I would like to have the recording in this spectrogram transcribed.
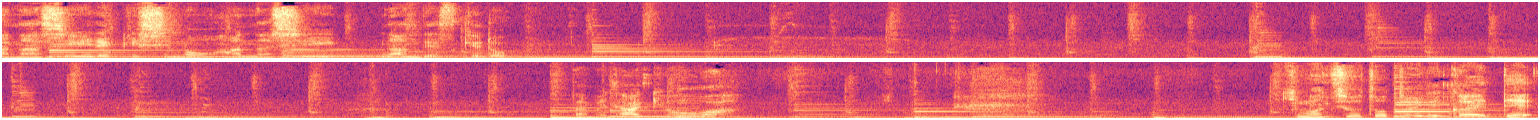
悲しい歴史のお話なんですけど。ダメだ今日は。気持ちをちょっと入れ替えて。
